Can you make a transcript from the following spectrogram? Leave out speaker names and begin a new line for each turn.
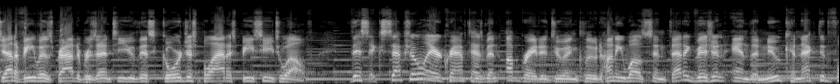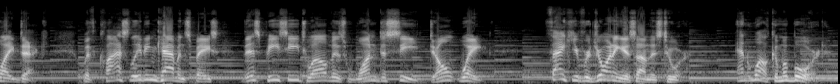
JetAviva is proud to present to you this gorgeous Pilatus PC 12. This exceptional aircraft has been upgraded to include Honeywell's synthetic vision and the new connected flight deck. With class leading cabin space, this PC 12 is one to see. Don't wait. Thank you for joining us on this tour, and welcome aboard.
